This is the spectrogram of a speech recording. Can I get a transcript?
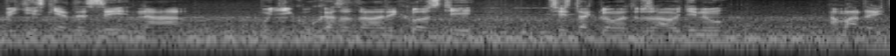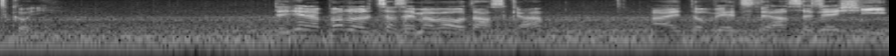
vytiskněte si na budíku ukazatele rychlosti 300 km za hodinu a máte víc koní. Teď mě napadla docela zajímavá otázka a je to věc, která se řeší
